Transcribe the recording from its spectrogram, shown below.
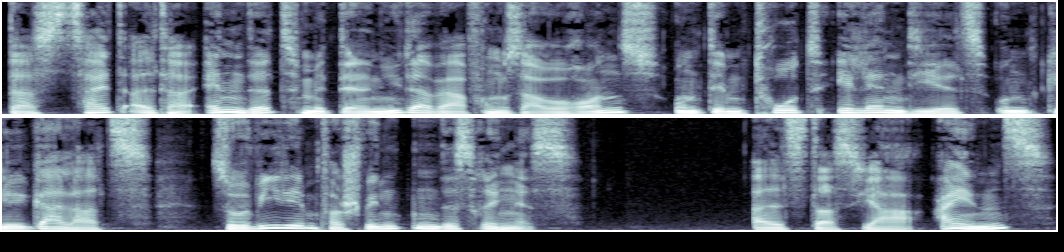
Das Zeitalter endet mit der Niederwerfung Saurons und dem Tod Elendils und Gilgalads sowie dem Verschwinden des Ringes. Als das Jahr 1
